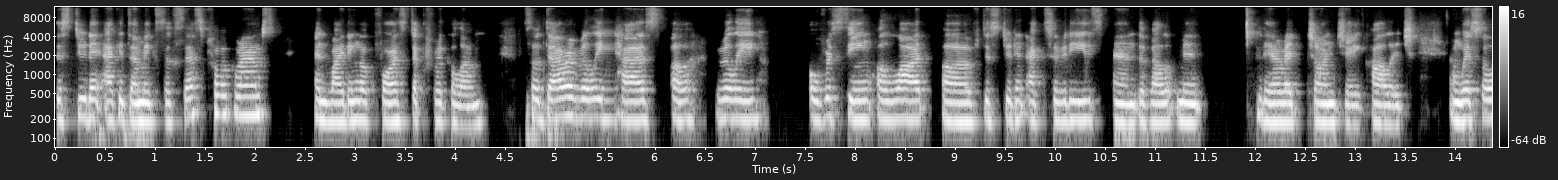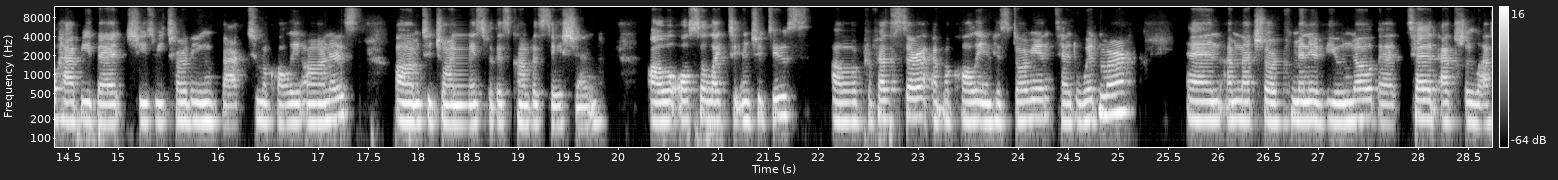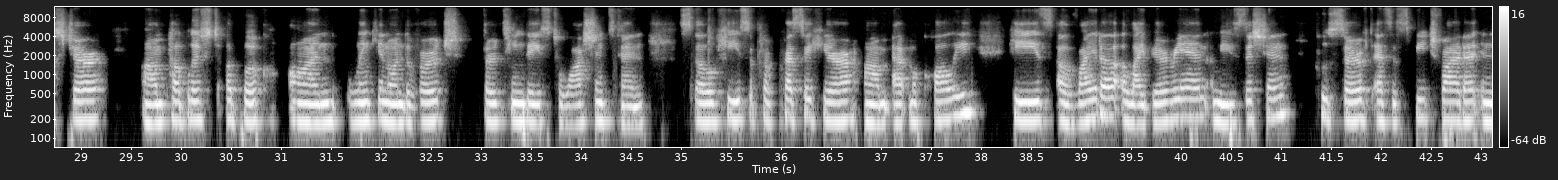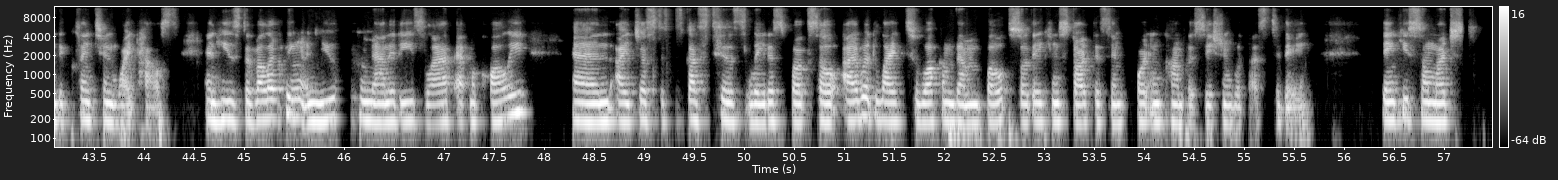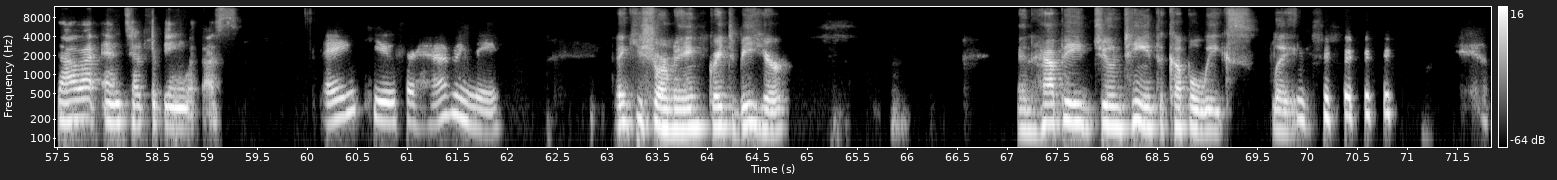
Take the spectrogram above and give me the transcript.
the Student Academic Success Programs, and writing across the curriculum. So Dara really has a really overseeing a lot of the student activities and development there at John Jay College. And we're so happy that she's returning back to Macaulay Honors um, to join us for this conversation. I will also like to introduce our professor at Macaulay and historian, Ted Widmer. And I'm not sure if many of you know that Ted actually last year um, published a book on Lincoln on the Verge, 13 Days to Washington. So he's a professor here um, at Macaulay. He's a writer, a librarian, a musician who served as a speechwriter in the Clinton White House. And he's developing a new humanities lab at Macaulay and I just discussed his latest book. So I would like to welcome them both so they can start this important conversation with us today. Thank you so much, Dara and Ted for being with us. Thank you for having me. Thank you, Charmaine. Great to be here. And happy Juneteenth, a couple weeks late.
